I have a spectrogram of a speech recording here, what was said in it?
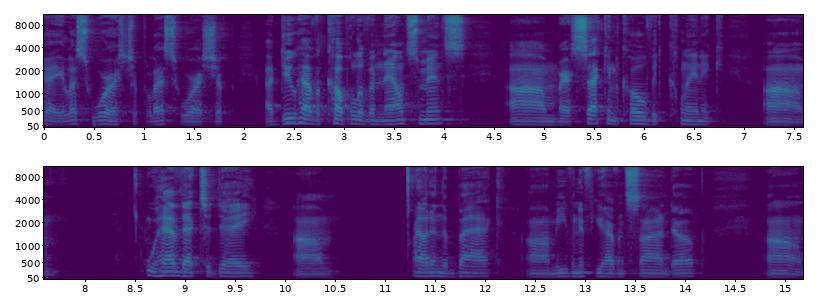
Okay, let's worship, let's worship. I do have a couple of announcements. Um, our second COVID clinic, um, we'll have that today, um, out in the back. Um, even if you haven't signed up, um,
